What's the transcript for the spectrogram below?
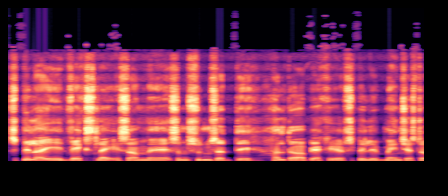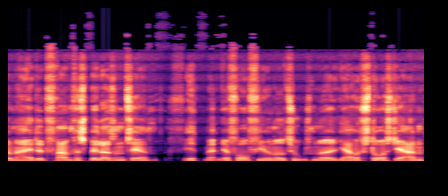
spiller i et vækstlag, som, øh, som synes, at det holdt op, jeg kan spille Manchester United, frem for spillere, som tænker, fedt mand, jeg får 400.000, og jeg er jo stor stjerne,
